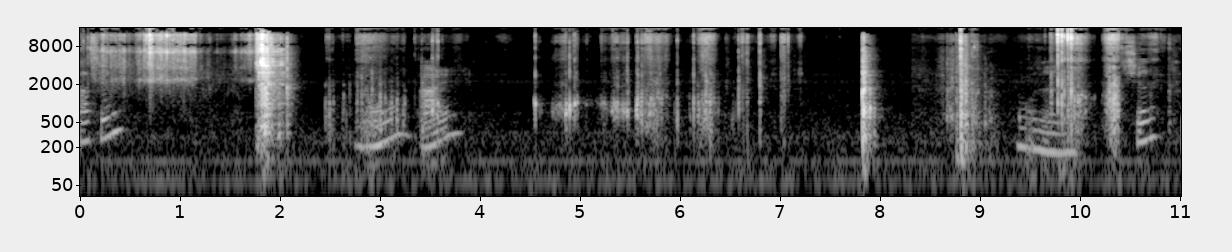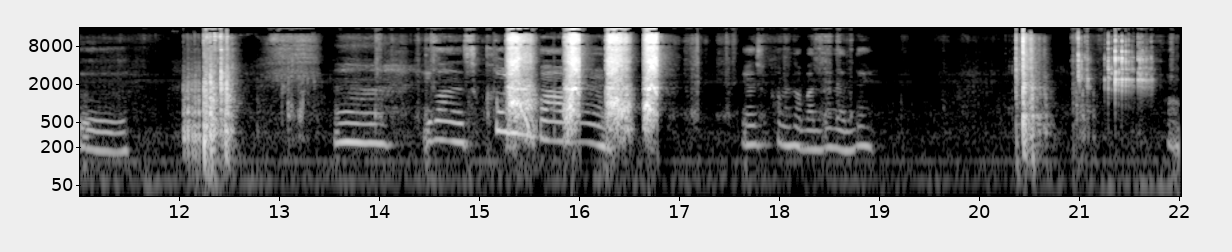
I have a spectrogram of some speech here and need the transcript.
사슬 용, 알 이거는 실크 음, 이건 스크류발 연습하면서 만드는데 어,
